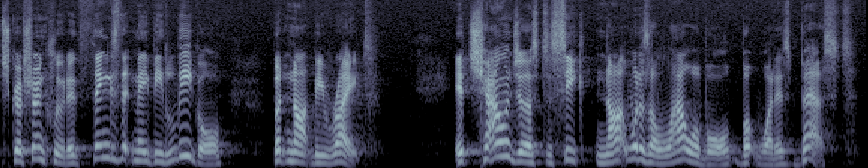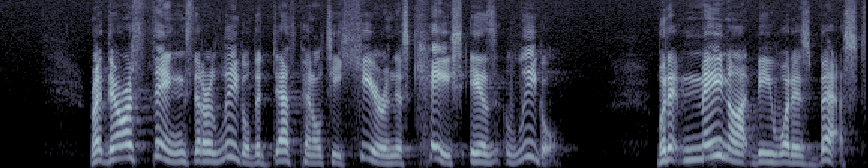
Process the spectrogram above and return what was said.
scripture included, things that may be legal but not be right. It challenges us to seek not what is allowable, but what is best. Right? There are things that are legal. The death penalty here in this case is legal, but it may not be what is best.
